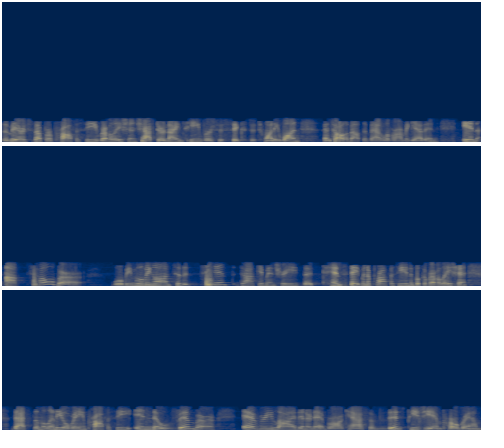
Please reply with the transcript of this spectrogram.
the marriage supper prophecy, Revelation chapter 19, verses 6 to 21. That's all about the Battle of Armageddon. In October, we'll be moving on to the 10th documentary, the 10th statement of prophecy in the book of Revelation. That's the millennial reign prophecy. In November, every live internet broadcast of this PGN program,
